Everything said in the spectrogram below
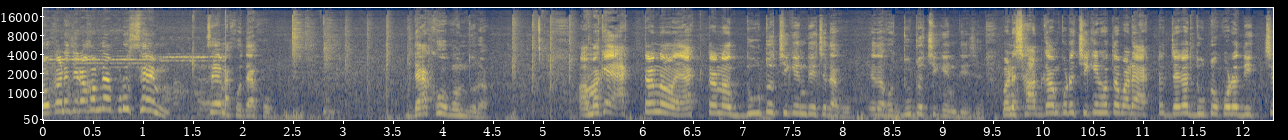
দোকানে যেরকম দেয় পুরো সেম সেম দেখো দেখো। দেখো বন্ধুরা। আমাকে একটা নয় একটা না দুটো চিকেন দিয়েছে দেখো। এ দেখো দুটো চিকেন দিয়েছে। মানে ষাট গ্রাম করে চিকেন হতে পারে একটার জায়গায় দুটো করে দিচ্ছে।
